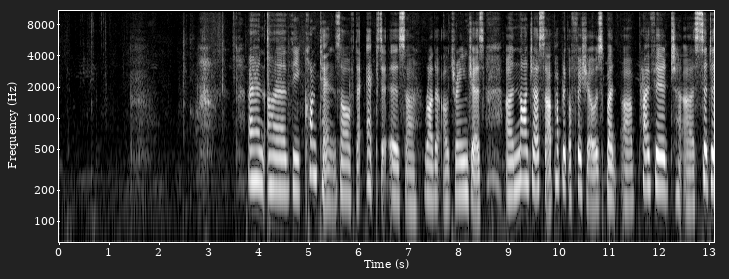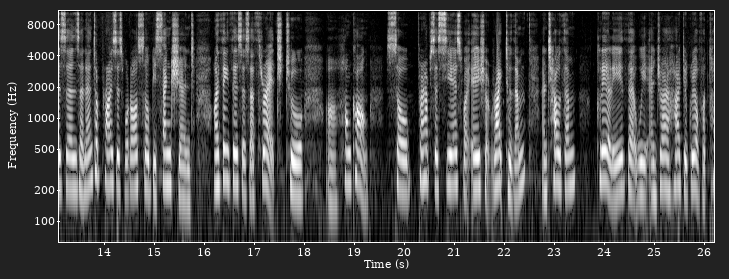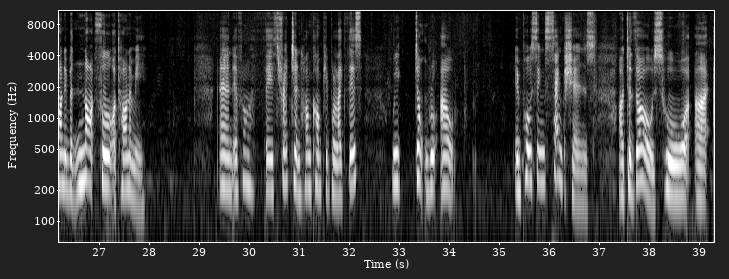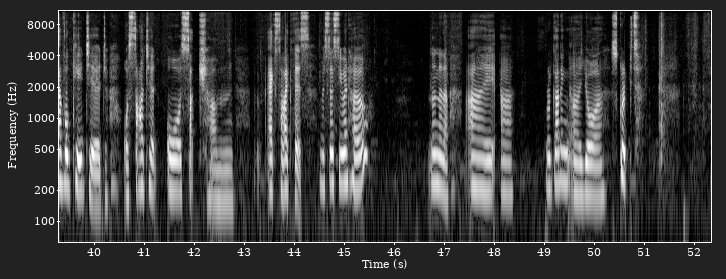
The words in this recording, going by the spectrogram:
And uh, the contents of the act is uh, rather outrageous. Uh, not just uh, public officials, but uh, private uh, citizens and enterprises would also be sanctioned. I think this is a threat to Hong Kong. So perhaps the CSYA should write to them and tell them clearly that we enjoy a high degree of autonomy, but not full autonomy. And if they threaten Hong Kong people like this, we don't rule out imposing sanctions uh, to those who uh, advocated or started all such um, acts like this. Mr. Steven Ho? No, no, no. I uh, regarding uh, your script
